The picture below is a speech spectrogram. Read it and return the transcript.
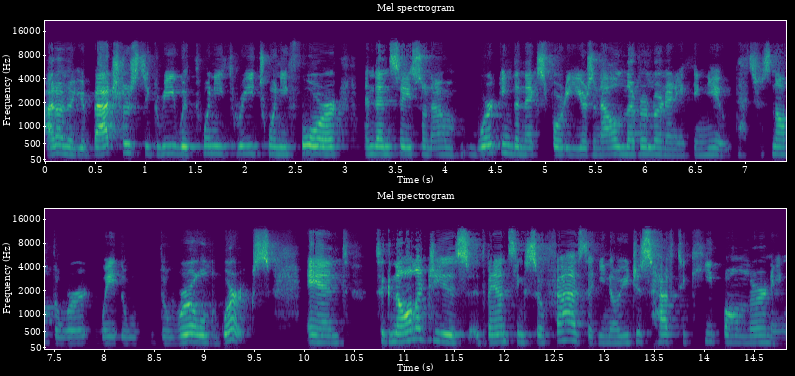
i don't know your bachelor's degree with 23 24 and then say so now i'm working the next 40 years and i'll never learn anything new. That's just not the wor- way the, the world works. And technology is advancing so fast that you know you just have to keep on learning.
